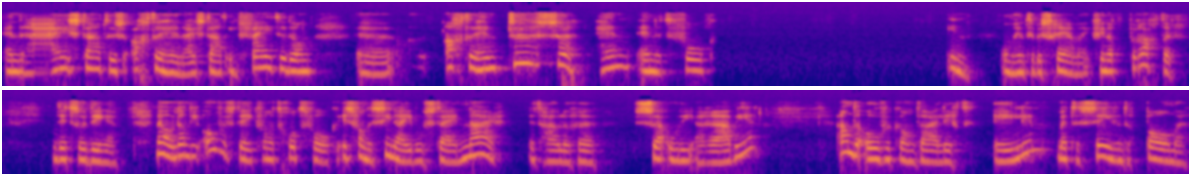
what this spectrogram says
En hij staat dus achter hen. Hij staat in feite dan eh, achter hen, tussen hen en het volk in, om hen te beschermen. Ik vind dat prachtig, dit soort dingen. Nou, dan die oversteek van het godsvolk is van de Sinaï-woestijn naar het huidige Saoedi-Arabië. Aan de overkant daar ligt Elim met de 70 palmen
